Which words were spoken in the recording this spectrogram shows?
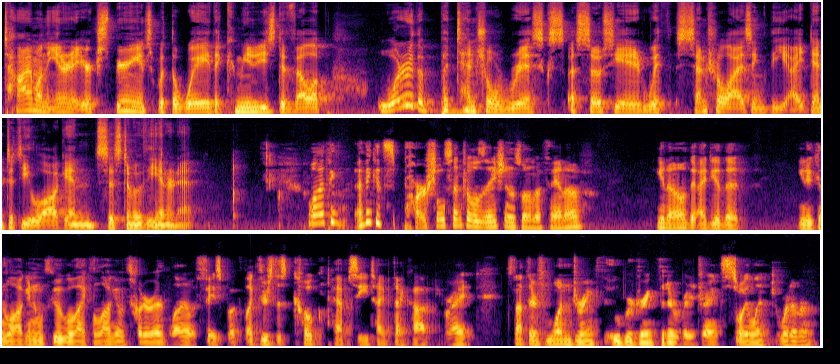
time on the internet, your experience with the way that communities develop, what are the potential risks associated with centralizing the identity login system of the internet? Well, I think I think it's partial centralization is what I'm a fan of. You know, the idea that you know you can log in with Google, I can log in with Twitter, I can log in with Facebook. Like there's this Coke Pepsi type dichotomy, right? It's not there's one drink, the Uber drink that everybody drinks, Soylent or whatever.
